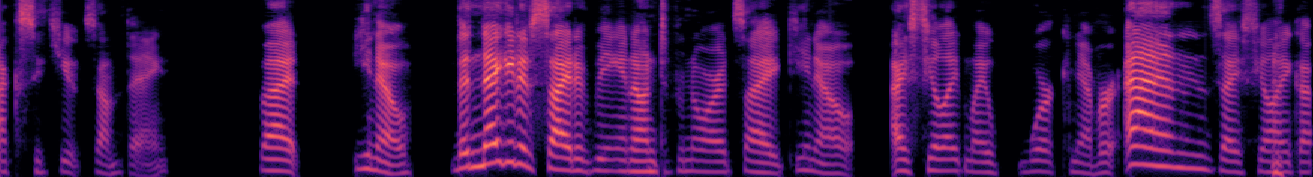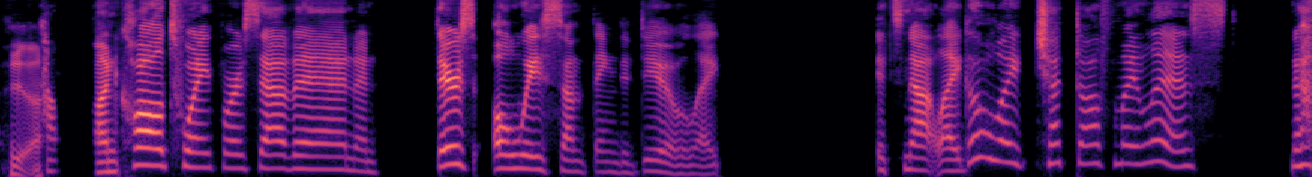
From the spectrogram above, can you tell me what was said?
execute something. But, you know, the negative side of being an entrepreneur, it's like, you know, I feel like my work never ends. I feel like I'm yeah on call 24 7 and there's always something to do. Like it's not like, oh, I checked off my list. No,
